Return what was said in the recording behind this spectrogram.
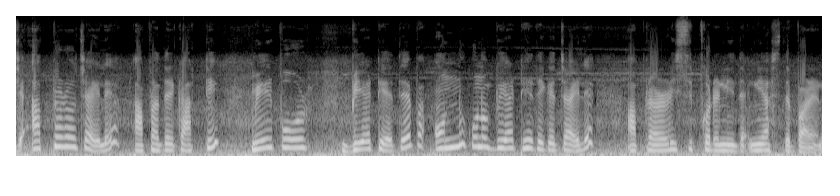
যে আপনারাও চাইলে আপনাদের কার্ডটি মিরপুর বিআরটিএতে বা অন্য কোনো বিআরটিএ থেকে চাইলে আপনারা রিসিভ করে নিয়ে আসতে পারেন।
